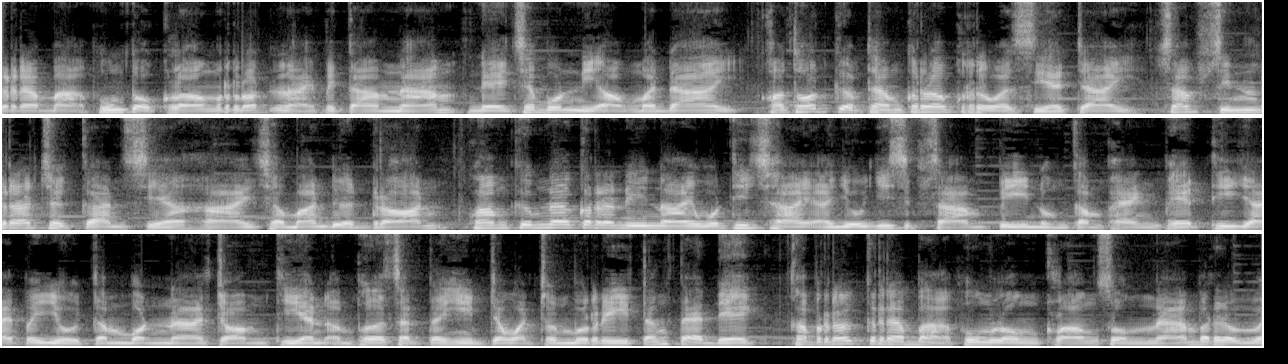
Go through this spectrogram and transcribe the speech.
กระบะพุ่งตกคลองรถไหลไปตามน้ำเดชบุญหนีออกมาได้ ขอโทษเกือบทำครอบครัวเสียใจ ทรัพย์สินราชการเสียหายชาวบ้านเดือดร้อน ความคืบหน้ากรณีนายวุฒิชัยอายุ 23 ปีหนุ่มกำแพงเพชรที่ย้ายไปอยู่ตำบลนาจอมเทียนอำเภอสัตหีบจังหวัดชนบุรีตั้งแต่เด็กขับรถกระบะพุ่งลงคลองส่งน้ำบริเว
